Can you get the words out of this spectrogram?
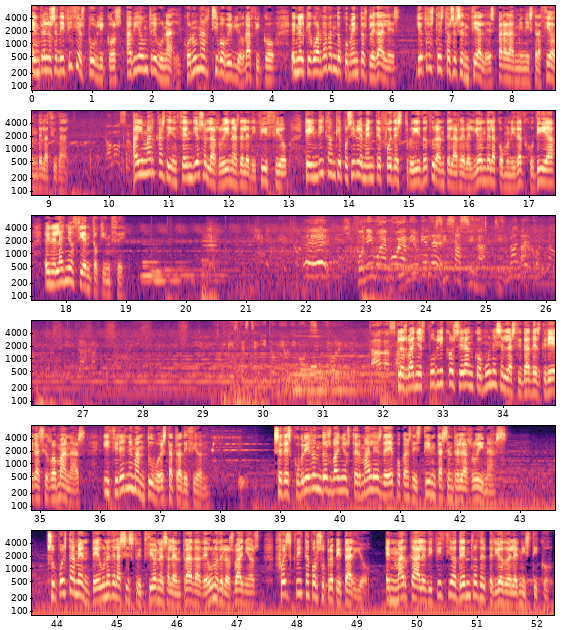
Entre los edificios públicos había un tribunal con un archivo bibliográfico en el que guardaban documentos legales y otros textos esenciales para la administración de la ciudad. Hay marcas de incendios en las ruinas del edificio que indican que posiblemente fue destruido durante la rebelión de la comunidad judía en el año 115. Los baños públicos eran comunes en las ciudades griegas y romanas, y Cirene mantuvo esta tradición. Se descubrieron dos baños termales de épocas distintas entre las ruinas. Supuestamente, una de las inscripciones a la entrada de uno de los baños fue escrita por su propietario, enmarca al edificio dentro del periodo helenístico.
